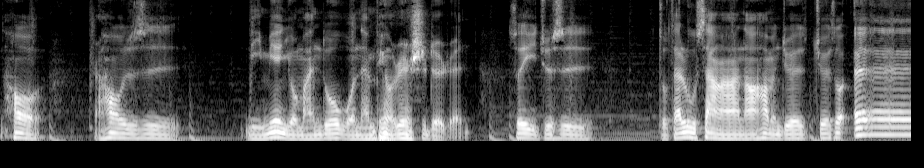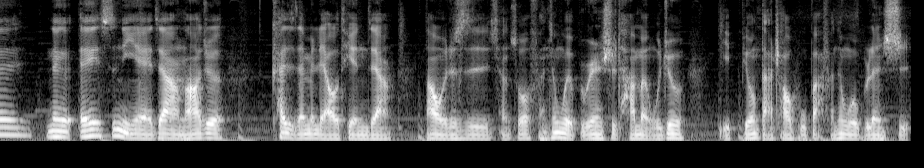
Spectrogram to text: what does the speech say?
然后，然后就是里面有蛮多我男朋友认识的人，所以就是走在路上啊，然后他们就会就会说，哎，那个哎是你哎这样，然后就开始在那边聊天这样，然后我就是想说，反正我也不认识他们，我就也不用打招呼吧，反正我也不认识，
